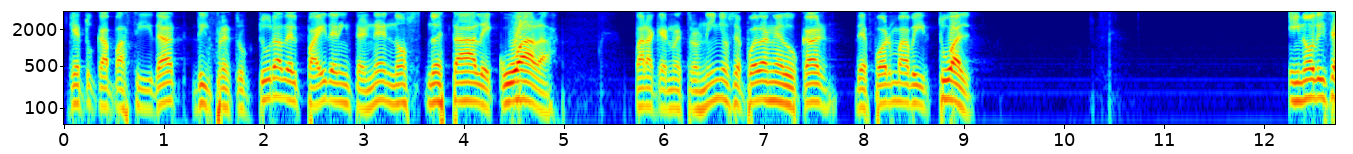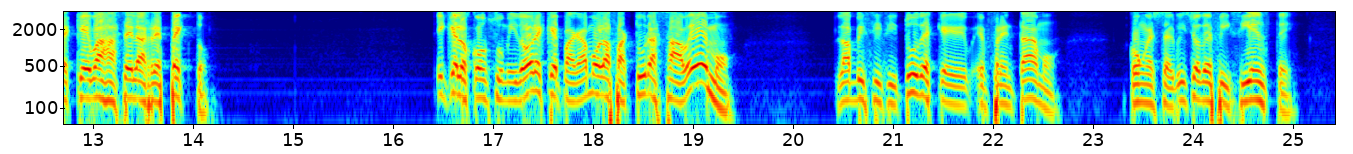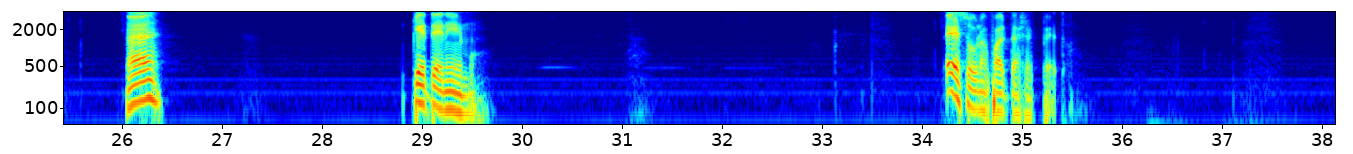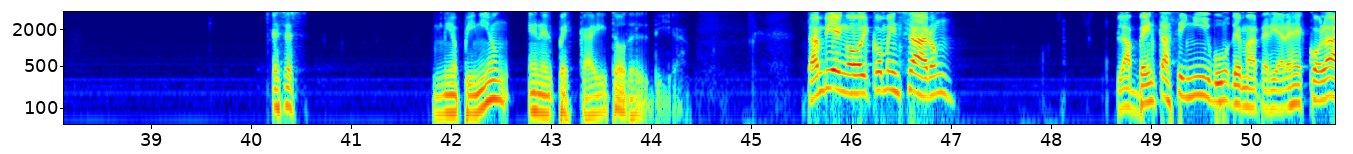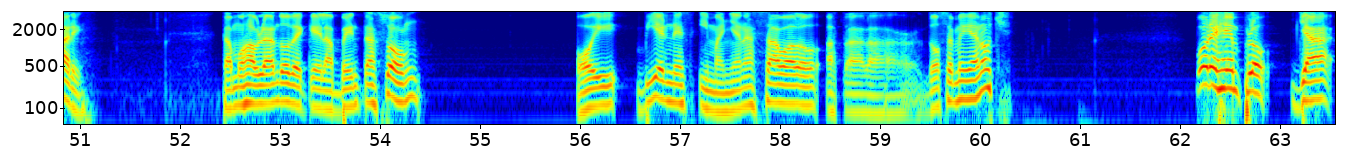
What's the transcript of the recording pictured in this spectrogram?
que tu capacidad de infraestructura del país del Internet no, no está adecuada para que nuestros niños se puedan educar de forma virtual. Y no dices qué vas a hacer al respecto. Y que los consumidores que pagamos la factura sabemos las vicisitudes que enfrentamos con el servicio deficiente ¿eh? que tenemos. Eso es una falta de respeto. Esa es mi opinión en el pescadito del día. También hoy comenzaron las ventas sin IBU de materiales escolares. Estamos hablando de que las ventas son hoy viernes y mañana sábado hasta las 12 de medianoche. Por ejemplo, ya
